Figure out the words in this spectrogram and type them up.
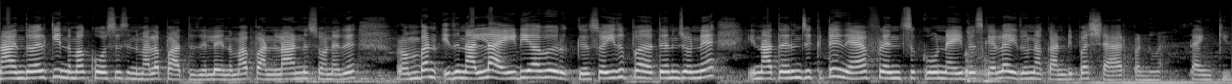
நான் இந்த வரைக்கும் இந்த மாதிரி கோர்சஸ் இந்த மாதிரிலாம் பார்த்ததில்ல. இந்த மாதிரி பண்ணலான்னு சொன்னது ரொம்ப இது நல்ல ஐடியாவும் இருக்குது ஸோ இது இப்போ தெரிஞ்சோடனே நான் தெரிஞ்சுக்கிட்டு என் ஃப்ரெண்ட்ஸுக்கும் நெய்பர்ஸ்க்கு எல்லாம் இதுவும் நான் கண்டிப்பாக ஷேர் பண்ணுவேன். தேங்க்யூ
